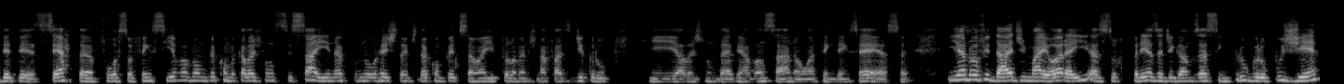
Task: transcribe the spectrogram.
ter certa força ofensiva, vamos ver como é que elas vão se sair na, no restante da competição aí, pelo menos na fase de grupos, que elas não devem avançar, não, a tendência é essa. E a novidade maior aí, a surpresa, digamos assim, para o grupo G,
